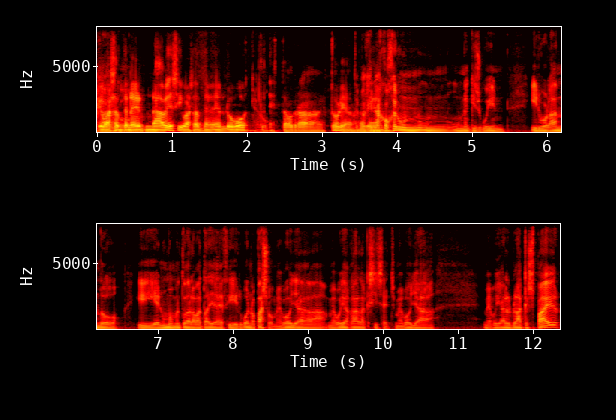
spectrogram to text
que, vas a tener naves y vas a tener luego Claro. esta otra historia. ¿Te imaginas que- coger un, un, un X-Wing, ir volando y en un momento de la batalla decir, bueno, paso, me voy a, me voy a Galaxy Edge, me voy a me voy al Black Spire,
